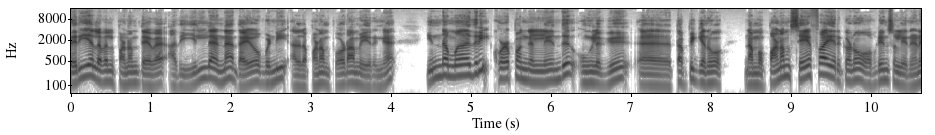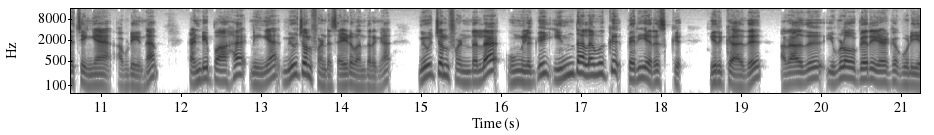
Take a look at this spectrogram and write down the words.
பெரிய லெவல் பணம் தேவை. அது இல்லைன்னா தயவு பண்ணி அதில் பணம் போடாமல் இருங்க. இந்த மாதிரி குழப்பங்கள்லேருந்து உங்களுக்கு தப்பிக்கணும். நம்ம பணம் சேஃபாக இருக்கணும் அப்படின்னு சொல்லி நினச்சிங்க அப்படின்னா கண்டிப்பாக நீங்கள் மியூச்சுவல் ஃபண்டு சைடு வந்துருங்க. மியூச்சுவல் ஃபண்டில் உங்களுக்கு இந்த அளவுக்கு பெரிய ரிஸ்க்கு இருக்காது. அதாவது இவ்வளவு பேர் இழக்கக்கூடிய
